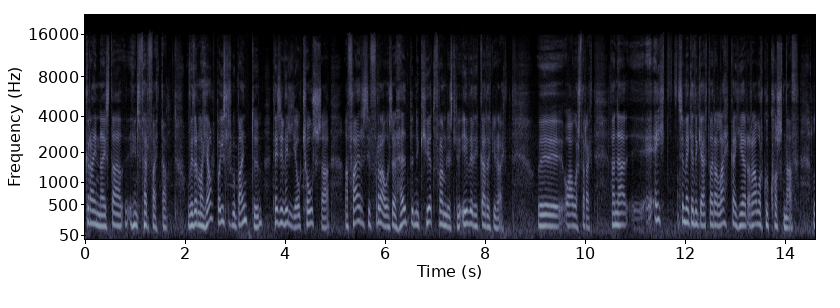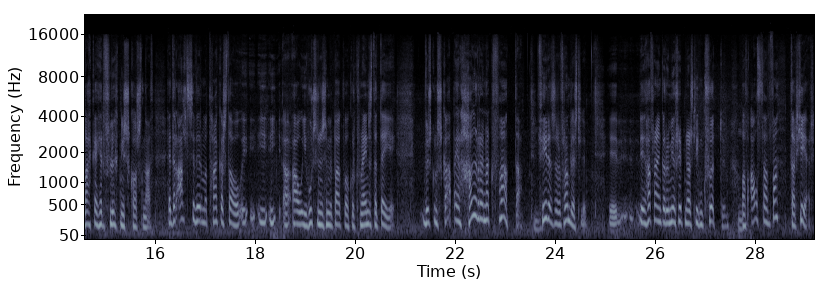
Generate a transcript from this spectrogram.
græna í stað hins ferfætta og við þurfum að hjálpa íslensku bændum þessi vilja og kjósa að færa sér frá þessar hefðbunni kjötframleyslu yfir því garðurkjurækt Uh, og áastarækt. Þannig að eitt sem við getum gert er að lækka hér rávorku kostnað, lækka hér fluknískostnað. Þetta er allt sem við erum að takast á í, í, í, í húsinu sem er bakvað okkur hvernig einasta degi við skulum skapa hér hagræna kvata fyrir þessari framlegslu við hafðræðingar eru mjög hrifnir af slíkum kvötum mm. og á það vantar hér.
